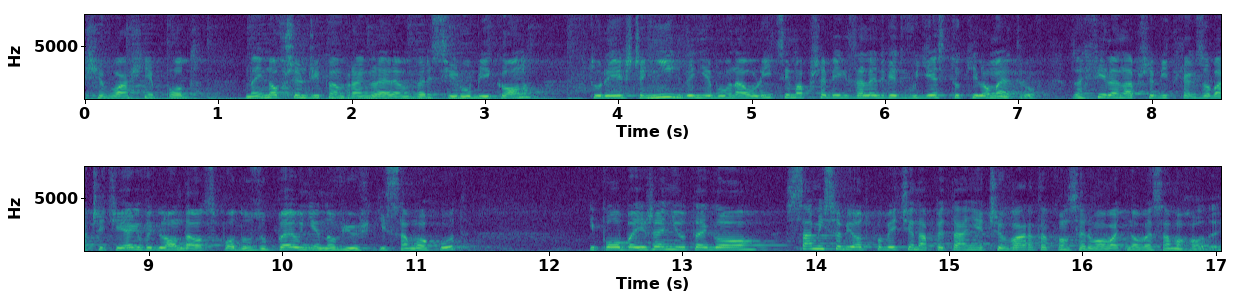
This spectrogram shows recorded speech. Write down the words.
się właśnie pod najnowszym Jeepem Wranglerem w wersji Rubicon, który jeszcze nigdy nie był na ulicy i ma przebieg zaledwie 20 km. Za chwilę na przebitkach zobaczycie jak wygląda od spodu zupełnie nowiuśki samochód. I po obejrzeniu tego sami sobie odpowiecie na pytanie, czy warto konserwować nowe samochody.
